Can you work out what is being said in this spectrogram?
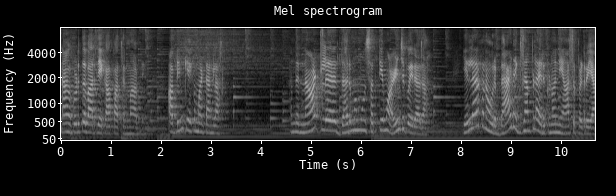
நாங்கள் கொடுத்த வார்த்தையை காப்பாற்றணுமா அப்படின்னு. அப்படின்னு கேட்க மாட்டாங்களா? அந்த நாட்டில் தர்மமும் சத்தியமும் அழிஞ்சு போயிடாதா எல்லாருக்கும் நான் ஒரு பேட் எக்ஸாம்பிளாக இருக்கணும்னு நீ ஆசைப்படுறியா?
